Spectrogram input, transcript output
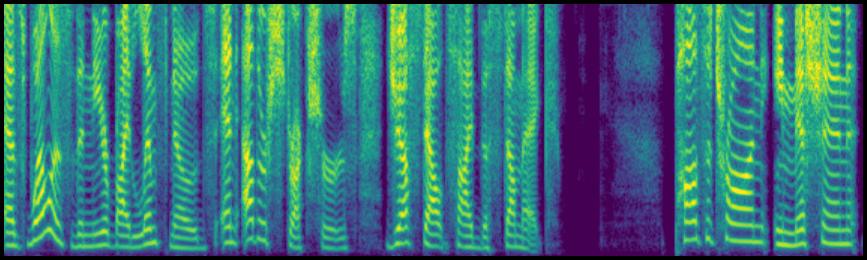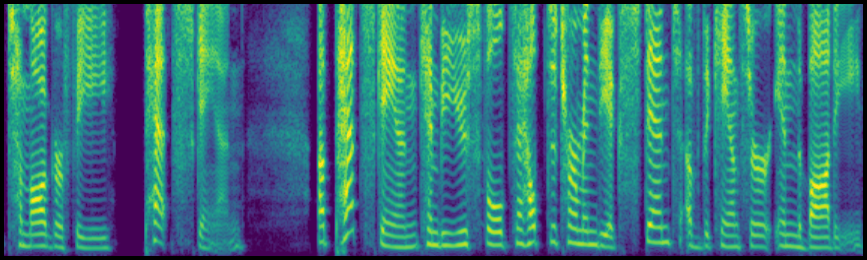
as well as the nearby lymph nodes and other structures just outside the stomach positron emission tomography PET scan. A PET scan can be useful to help determine the extent of the cancer in the body.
